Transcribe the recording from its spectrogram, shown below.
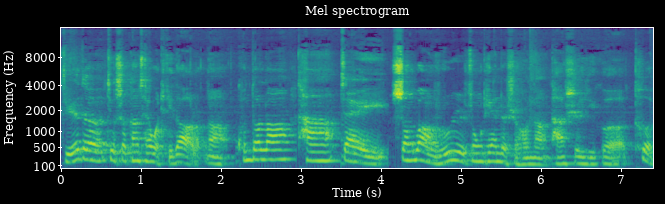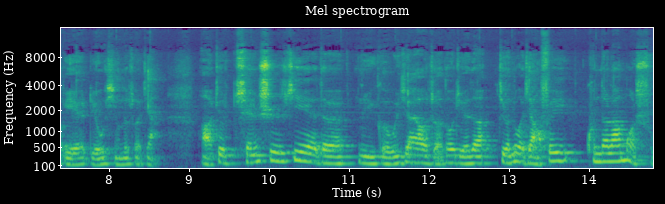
觉得就是刚才我提到了啊，昆德拉他在声望如日中天的时候呢，他是一个特别流行的作家啊，就全世界的那个文学爱好者都觉得这个诺奖非昆德拉莫属。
